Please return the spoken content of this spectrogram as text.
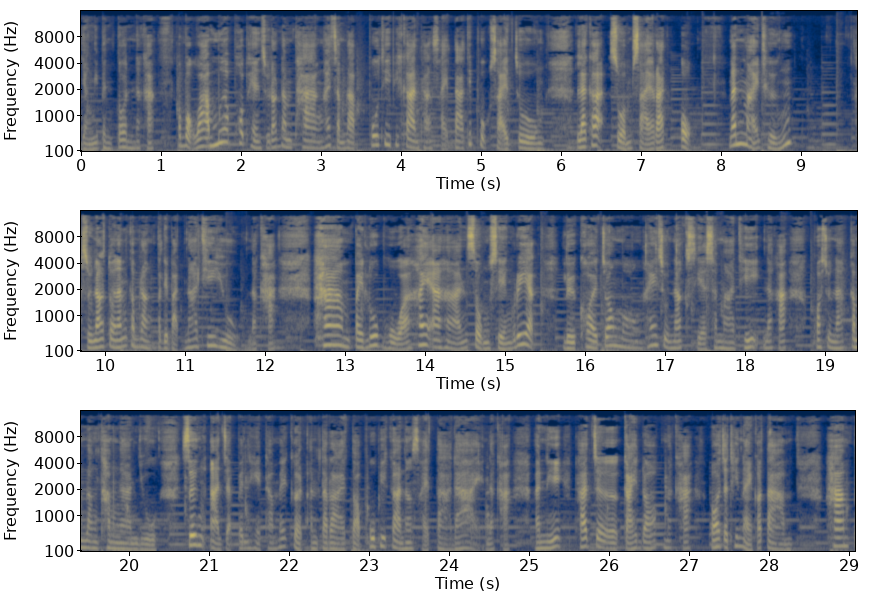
อย่างนี้เป็นต้นนะคะเขาบอกว่าเมื่อพบเห็นสุนัขนำทางให้สำหรับผู้ที่พิการทางสายตาที่ผูกสายจูง และก็สวมสายรัดอก นั่นหมายถึง สุนัขตัวนั้นกำลังปฏิบัติหน้าที่อยู่นะคะ ห้ามไปลูบหัวให้อาหารส่งเสียงเรียก หรือคอยจ้องมองให้สุนัขเสียสมาธินะคะ เพราะสุนัขกำลังทำงานอยู่ ซึ่งอาจจะเป็นเหตุทำให้เกิดอันตรายต่อผู้พิการทางสายตาได้นะคะ อันนี้ถ้าเจอไกด์ด็อกนะคะไม่ว่าจะที่ไหนก็ตาม ห้ามไป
